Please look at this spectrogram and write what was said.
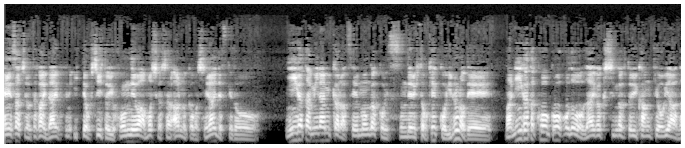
偏差値の高い大学に行ってほしいという本音はもしかしたらあるのかもしれないですけど新潟南から専門学校に進んでいる人も結構いるので、まあ、新潟高校ほど大学進学という環境や流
